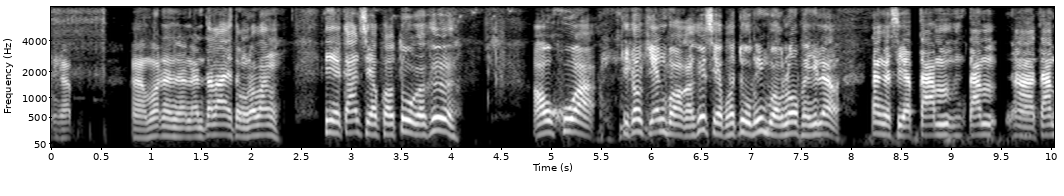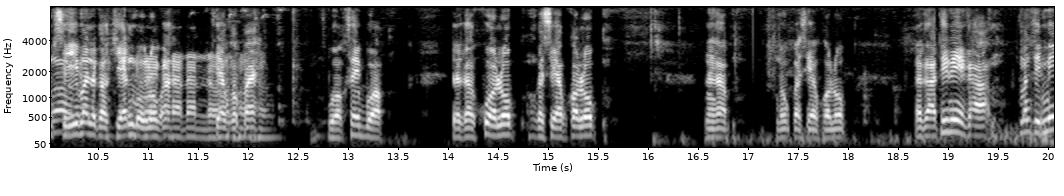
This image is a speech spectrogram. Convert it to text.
นะครับอ่าเพราะฉะนั้นอันตรายต้องระวังที่การเสียบเข้าตู้ก็คือ เอาขั้วที่เขาเขียนบอกก็คือเสียบเข้าตู้มีบวกลบให้อยู่แล้วตั้งก็เสียบตามตามอ่าตามสีมันแล้วก็เขียนบวกลบอะเสียบเข้าไป บวกใส่บวก แล้วก็ขั้วลบก็เสียบเข้าลบนะครับลบก็เสียบเข้าลบแล้วก็ที่นี่ก็มันจะมี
